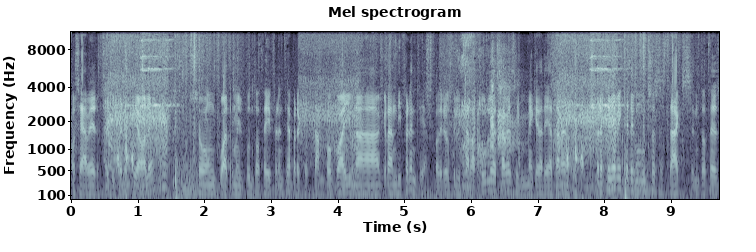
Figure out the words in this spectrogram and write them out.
O sea, a ver, hay diferencia, ¿vale? Son 4.000 puntos de diferencia, pero que tampoco hay una gran diferencia. Podría utilizar azules, ¿sabes? Y me quedaría tan alto. Pero es que ya veis que tengo muchos stacks, entonces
